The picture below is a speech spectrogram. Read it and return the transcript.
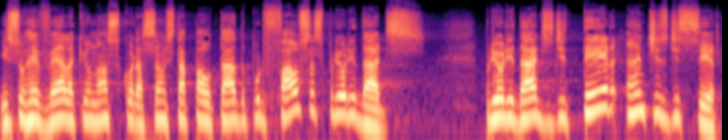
isso revela que o nosso coração está pautado por falsas prioridades. Prioridades de ter antes de ser.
